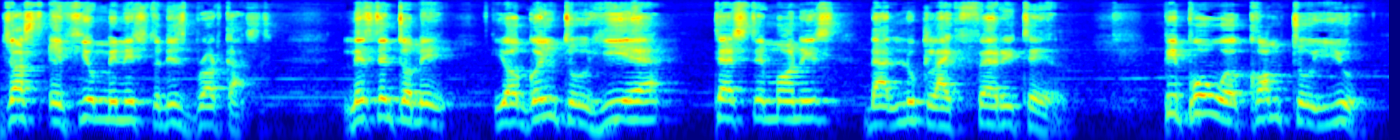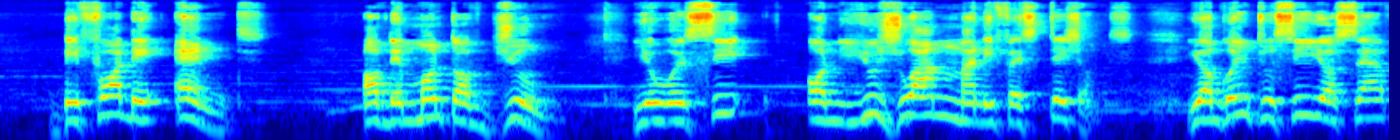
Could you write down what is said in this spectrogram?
just a few minutes to this broadcast. Listen to me. You're going to hear testimonies that look like fairy tale. People will come to you before the end of the month of June. You will see unusual manifestations. You're going to see yourself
